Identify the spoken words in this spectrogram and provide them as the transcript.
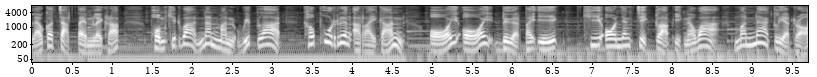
แล้วก็จัดเต็มเลยครับ ผมคิดว่านั่นมันวิปลาด เขาพูดเรื่องอะไรกัน โอ้ยโอ้ยเดือดไปอีก คีโอนยังจิกกลับอีกนะว่า มันน่าเกลียดหรอ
